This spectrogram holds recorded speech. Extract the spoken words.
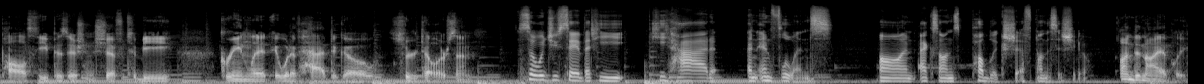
policy position shift to be greenlit, it would have had to go through Tillerson. So would you say that he he had an influence on Exxon's public shift on this issue? Undeniably,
